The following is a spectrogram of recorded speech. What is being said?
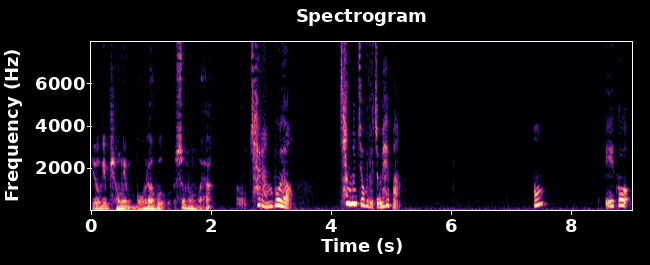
여기 병에 뭐라고 써놓은 거야? 잘안 보여. 창문 쪽으로 좀 해봐. 어? 이거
